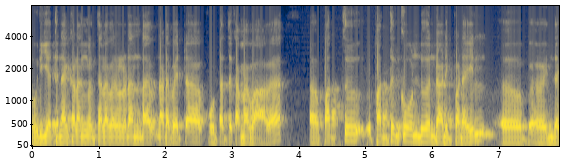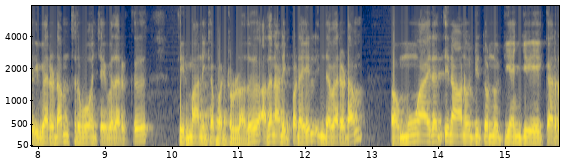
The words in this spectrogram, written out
உரிய திணைக்களங்கள் தலைவர்களுடன் நட- நடைபெற்ற கூட்டத்துக்கு அமைவாக பத்து பத்துக்கு ஒன்று என்ற அடிப்படையில் இந்த இவரிடம் சிறுபோகம் செய்வதற்கு தீர்மானிக்கப்பட்டுள்ளது. அதன் அடிப்படையில் இந்த வருடம் மூவாயிரத்தி நானூற்றி தொண்ணூற்றி அஞ்சு ஏக்கர்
